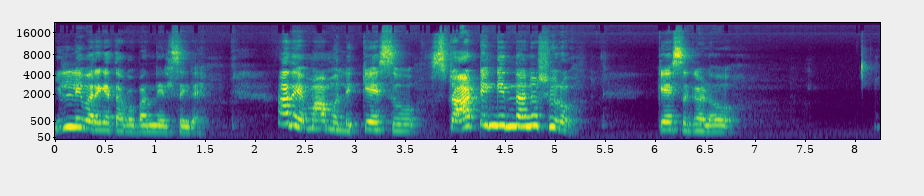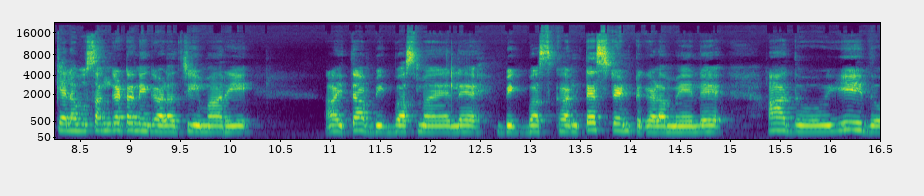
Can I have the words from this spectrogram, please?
ಇಲ್ಲಿವರೆಗೆ ತಗೊಬಂದು ನಿಲ್ಲಿಸಿದೆ ಅದೇ ಮಾಮೂಲಿ ಕೇಸು ಸ್ಟಾರ್ಟಿಂಗಿಂದನೂ ಶುರು. ಕೇಸುಗಳು, ಕೆಲವು ಸಂಘಟನೆಗಳ ಚೀಮಾರಿ, ಆಯಿತಾ? ಬಿಗ್ ಬಾಸ್ ಮೇಲೆ ಬಿಗ್ ಬಾಸ್ ಕಂಟೆಸ್ಟೆಂಟ್ಗಳ ಮೇಲೆ. ಅದು, ಇದು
